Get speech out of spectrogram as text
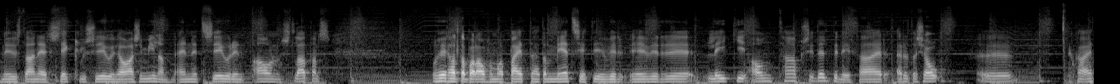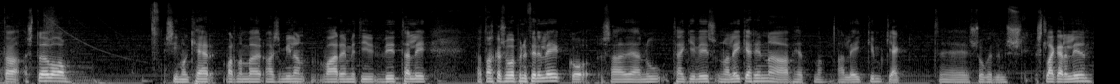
niðurstaðan er seglu sigur hjá AC Milan en eitt sigurinn án Slatans og þeir halda bara áfram að bæta þetta metsitt yfir, yfir eh, leiki án taps í deildinni. Það er erfitt að sjá uh, hvað eitt að stöða þá Simon Kerr, varnamæður Hasi Milan var einmitt í viðtali hjá danska sjóöpunni fyrir leik og sagði að nú tækir við svona leikjar hérna af hérna að leikjum gegn uh, svo kallum slagari liðum.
